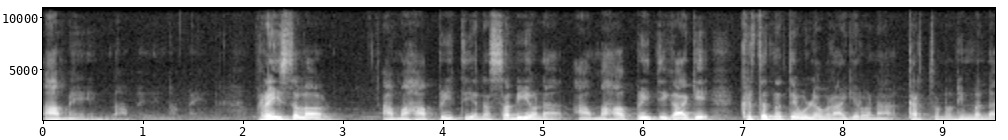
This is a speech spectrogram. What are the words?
ಆಮೇನ್ ಆಮೇನ್ ಆಮೇನ್. ಪ್ರೈಸ್ ದ ಲಾರ್ಡ್ ಆ ಮಹಾಪ್ರೀತಿಯನ್ನು ಸವಿಯೋಣ, ಆ ಮಹಾಪ್ರೀತಿಗಾಗಿ ಕೃತಜ್ಞತೆ ಉಳ್ಳವರಾಗಿರೋಣ ಕರ್ತನು ನಿಮ್ಮನ್ನು,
